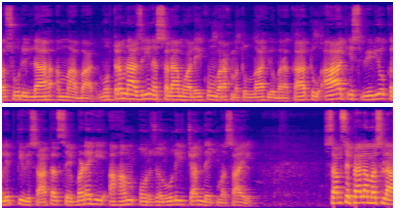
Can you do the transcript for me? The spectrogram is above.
रसूल अम्माबाद मोहतरम नाजरीन अल्लाम वरहमल वबरक आज इस वीडियो क्लिप की विसात से बड़े ही अहम और ज़रूरी चंद एक मसाइल। सबसे पहला मसला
